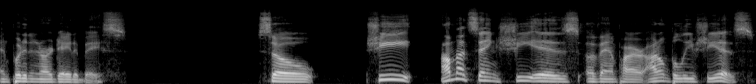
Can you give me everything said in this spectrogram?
and put it in our database. So, she I'm not saying she is a vampire. I don't believe she is.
